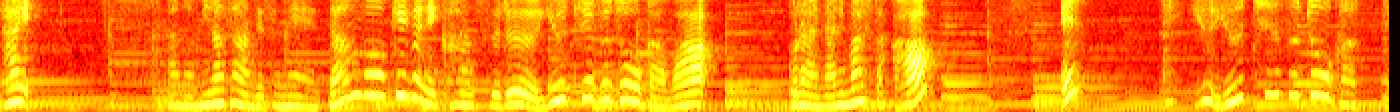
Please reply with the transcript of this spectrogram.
はい。あの皆さんですね暖房器具に関する YouTube 動画はご覧になりましたか？え？え YouTube 動画って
